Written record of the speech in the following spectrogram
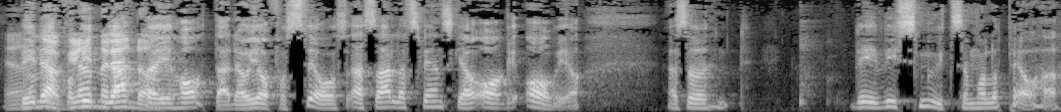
ja, Det är därför vi blattar är hatade och jag förstår, alltså alla svenskar arier. Alltså, det är vi smuts som håller på här.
